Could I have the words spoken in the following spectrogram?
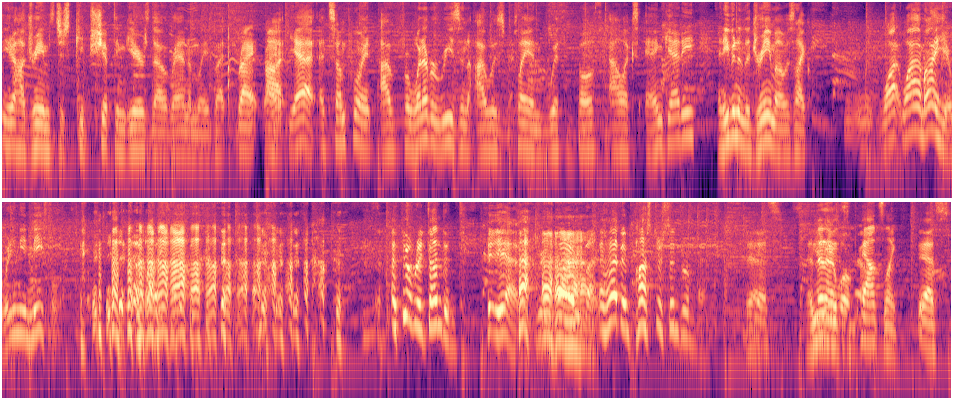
You know how dreams just keep shifting gears though randomly, but Right. uh, Right. yeah, at some point, I for whatever reason, I was playing with both Alex and Geddy, and even in the dream, I was like, "Why? Why am I here? What do you need me for?" I feel redundant. yeah, it was weird. I have imposter syndrome. yeah. Yes. And then You I needed woke some up. Counseling.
